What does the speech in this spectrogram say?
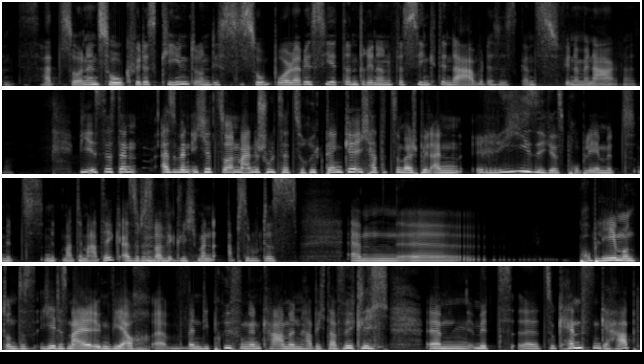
das hat so einen Sog für das Kind und ist so polarisiert dann drinnen, versinkt in der Arbeit. Das ist ganz phänomenal. Also. Wie ist es denn, also wenn ich jetzt so an meine Schulzeit zurückdenke, ich hatte zum Beispiel ein riesiges Problem mit, mit, mit Mathematik. Also das mhm. war wirklich mein absolutes ähm, äh, Problem und, und das jedes Mal irgendwie auch, äh, wenn die Prüfungen kamen, habe ich da wirklich ähm, mit äh, zu kämpfen gehabt.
